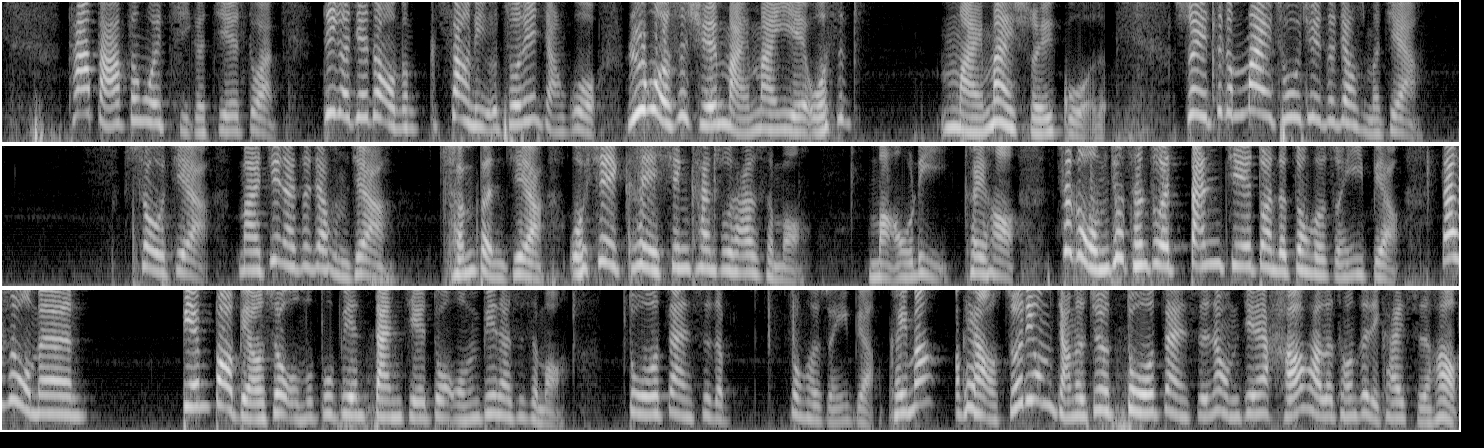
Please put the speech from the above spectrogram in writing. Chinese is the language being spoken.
它把它分为几个阶段。第一个阶段，我们上里昨天讲过，如果是学买卖业，我是买卖水果的，所以这个卖出去这叫什么价？售价。买进来这叫什么价？成本价。我现在可以先看出它是什么？毛利可以哈，这个我们就称之为单阶段的综合损益表。但是我们编报表的时候，我们不编单阶段，我们编的是什么？多站式的综合损益表，可以吗？OK 好，昨天我们讲的就是多站式，那我们今天好好的从这里开始哈。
